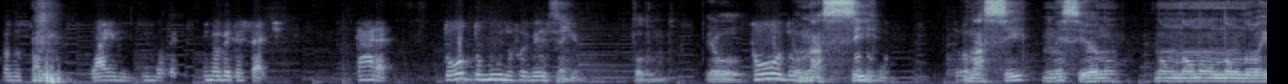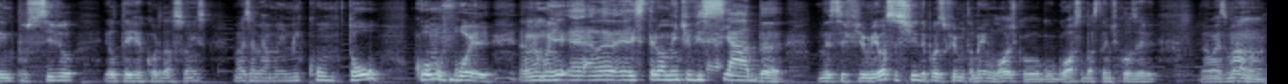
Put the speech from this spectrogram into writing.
quando saiu lá em, em 97. Cara, todo mundo foi ver esse Sim, filme. Todo mundo. Eu, todo eu mundo, nasci. Todo mundo, todo eu nasci nesse ano. Não, não, não, não, não, é impossível eu ter recordações, mas a minha mãe me contou como foi. A minha mãe ela é extremamente viciada nesse filme. Eu assisti depois do filme também, lógico, eu gosto bastante, inclusive. Mas, mano,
